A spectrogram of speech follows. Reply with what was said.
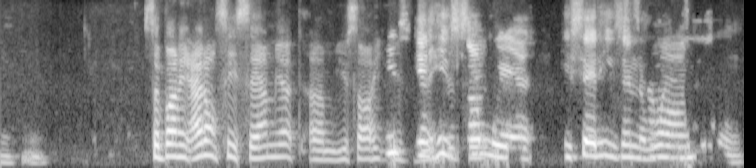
Mhm. So, Bonnie, I don't see Sam yet. Um, you saw he- He's, you he's did see somewhere. He said he's in the Somewhere. wrong room.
